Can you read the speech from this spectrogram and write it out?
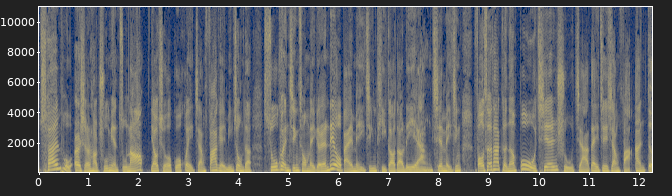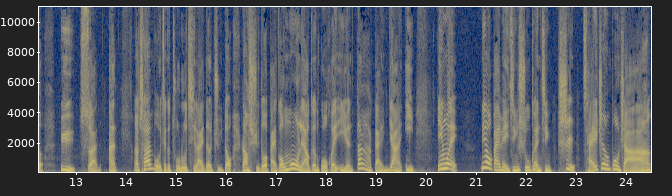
川普二十二号出面阻挠，要求国会将发给民众的纾困金从每个人六百美金提高到两千美金，否则他可能不签署夹带这项法案的预算案。那川普这个突如其来的举动，让许多白宫幕僚跟国会议员大感讶异，因为六百美金纾困金是财政部长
